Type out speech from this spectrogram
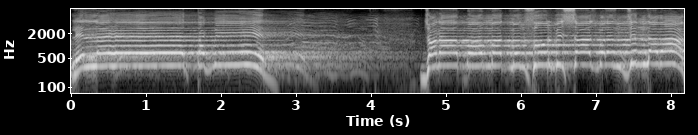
লিল্লাহে তাকবীর। জনাব মোহাম্মদ মনসুর বিশ্বাস বলেন, জিন্দাবাদ।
